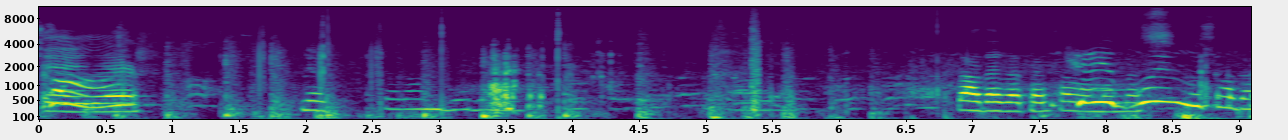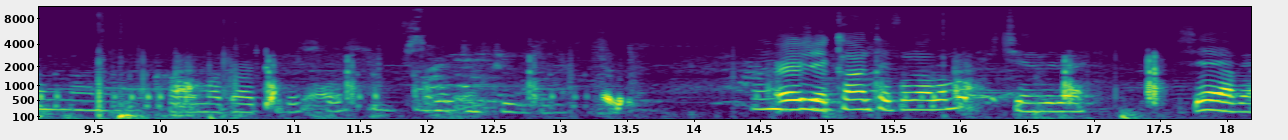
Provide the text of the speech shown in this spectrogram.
Şöyle. Ne? Daha da zaten Köy savunmamız buymuş adamın ama. kalmadı arkadaşlar. En köy düzeni. Hangi Öyle kan telefonu alamadığı için bile şey yapıyor.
